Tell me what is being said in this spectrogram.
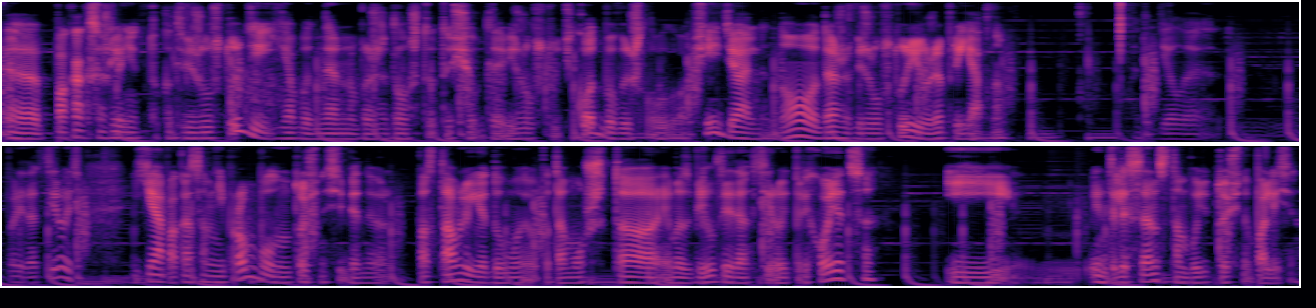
Э, пока, к сожалению, только для Visual Studio. Я бы, наверное, ожидал, что это еще для Visual Studio код бы вышло, было вообще идеально, но даже в Visual Studio уже приятно это дело поредактировать. Я пока сам не пробовал, но точно себе, наверное, поставлю, я думаю, потому что MS Build редактировать приходится, и IntelliSense там будет точно полезен.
